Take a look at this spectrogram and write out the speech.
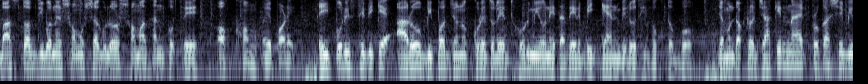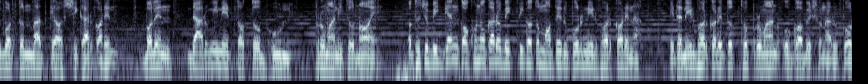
বাস্তব জীবনের সমস্যাগুলোর সমাধান করতে অক্ষম হয়ে পড়ে। এই পরিস্থিতিকে আরও বিপজ্জনক করে তোলে ধর্মীয় নেতাদের বিজ্ঞান বিরোধী বক্তব্য। যেমন ডক্টর জাকির নায়েক প্রকাশ্যে বিবর্তনবাদকে অস্বীকার করেন। বলেন, ডারউইনের তত্ত্ব ভুল প্রমাণিত নয়। অথচ বিজ্ঞান কখনো কারও ব্যক্তিগত মতের উপর নির্ভর করে না। এটা নির্ভর করে তথ্য প্রমাণ ও গবেষণার উপর।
